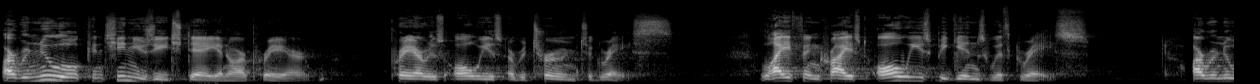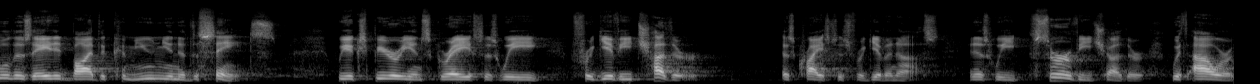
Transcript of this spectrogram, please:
Our renewal continues each day in our prayer. Prayer is always a return to grace. Life in Christ always begins with grace. Our renewal is aided by the communion of the saints. We experience grace as we forgive each other as Christ has forgiven us, and as we serve each other with our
